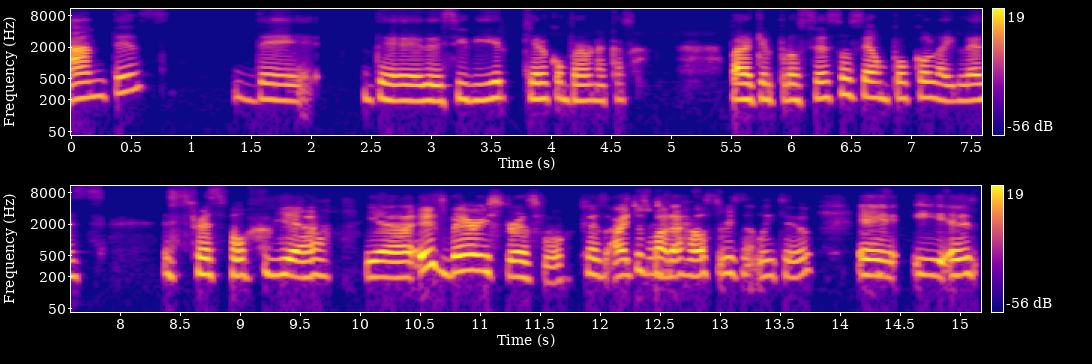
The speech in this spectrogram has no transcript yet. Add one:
antes de, de, decidir quiero comprar una casa? Para que el proceso sea un poco like, less stressful. Yeah. Yeah, it's very stressful because I just bought a house recently too. Eh, y es,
